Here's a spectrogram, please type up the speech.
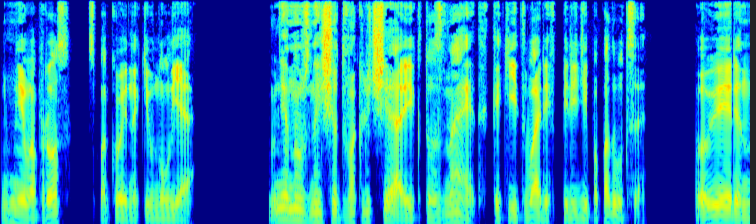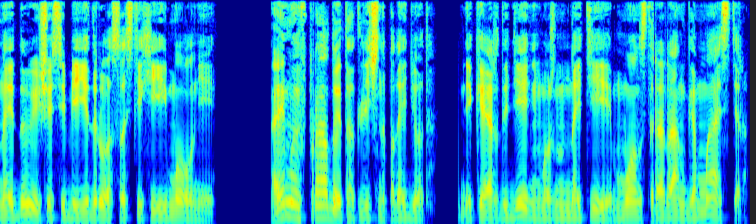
«Не вопрос», — спокойно кивнул я. «Мне нужно еще два ключа, и кто знает, какие твари впереди попадутся. Уверен, найду еще себе ядро со стихией молнии. А ему и вправду это отлично подойдет. Не каждый день можно найти монстра ранга мастер.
